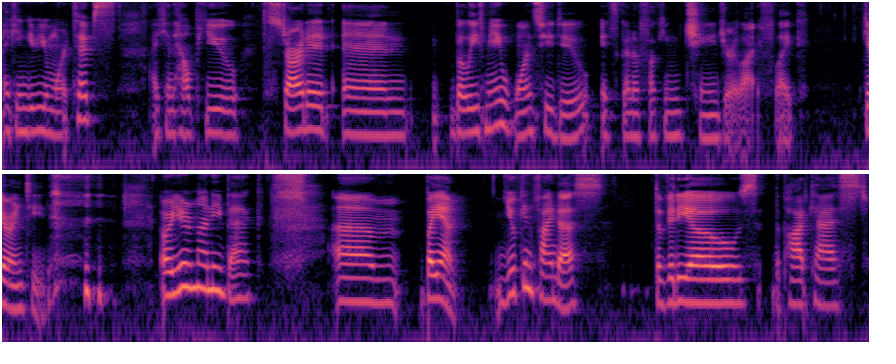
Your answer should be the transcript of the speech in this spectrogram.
I can give you more tips. I can help you start it, and believe me, once you do, it's gonna fucking change your life, like guaranteed, or your money back. Um, but yeah, you can find us, the videos, the podcast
